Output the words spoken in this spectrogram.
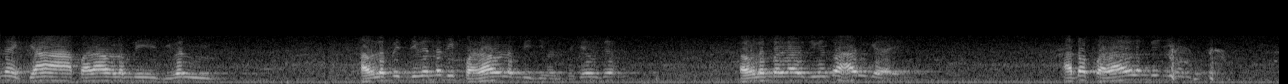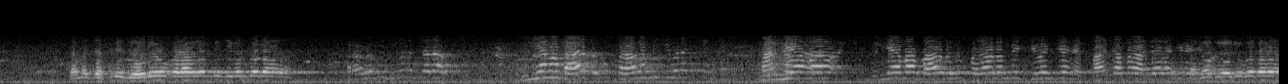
અને ક્યાં પરાવલંબી જીવન? અવલંબિત જીવન નથી, પરાવલંબી જીવન છે. કેવું છે? અવલંબન વાળું જીવન તો સારું કહેવાય. આ તો પરાવલંબી જીવન છે. તમે જસલી જોઈ રહ્યો પરાવલંબી જીવન તો દુનિયામાં બહાર બધું પરાવલંબી જીવન દુનિયામાં દુનિયામાં બહાર બધું પરાવલંબિત જીવન છે ને પાછા પર આધાર. જોયેલું બધા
